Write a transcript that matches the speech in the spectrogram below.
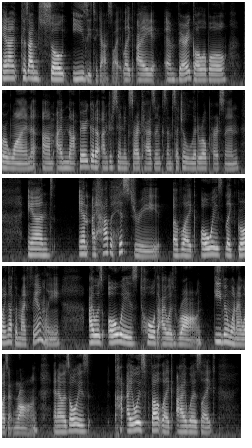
and I because I'm so easy to gaslight. Like I am very gullible for one. Um, I'm not very good at understanding sarcasm because I'm such a literal person, and and I have a history of like always like growing up in my family. I was always told that I was wrong, even when I wasn't wrong, and I was always I always felt like I was like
